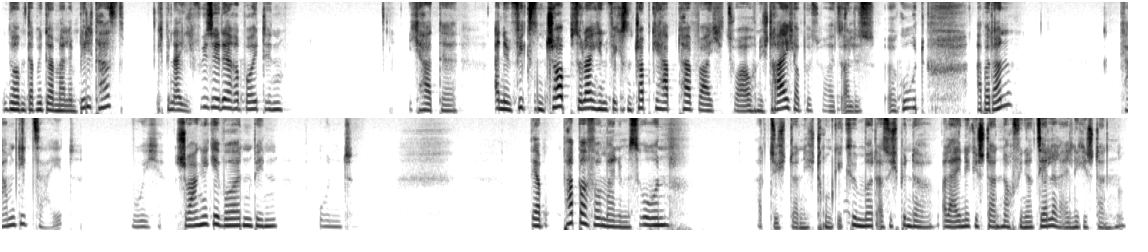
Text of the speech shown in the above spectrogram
nur damit du einmal ein Bild hast, ich bin eigentlich Physiotherapeutin. Ich hatte einen fixen Job. Solange ich einen fixen Job gehabt habe, war ich zwar auch nicht reich, aber es war jetzt alles äh, gut. Aber dann kam die Zeit, wo ich schwanger geworden bin und der Papa von meinem Sohn hat sich da nicht drum gekümmert. Also ich bin da alleine gestanden, auch finanziell alleine gestanden.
